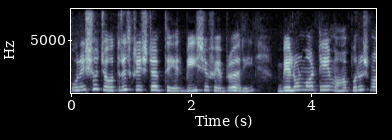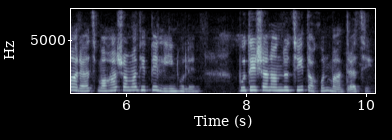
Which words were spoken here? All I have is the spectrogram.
উনিশশো চৌত্রিশ খ্রিস্টাব্দের বিশে ফেব্রুয়ারি বেলুড় মঠে মহাপুরুষ মহারাজ মহাসমাধিতে লীন হলেন। ভূতেশানন্দজি তখন মাদ্রাজে।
